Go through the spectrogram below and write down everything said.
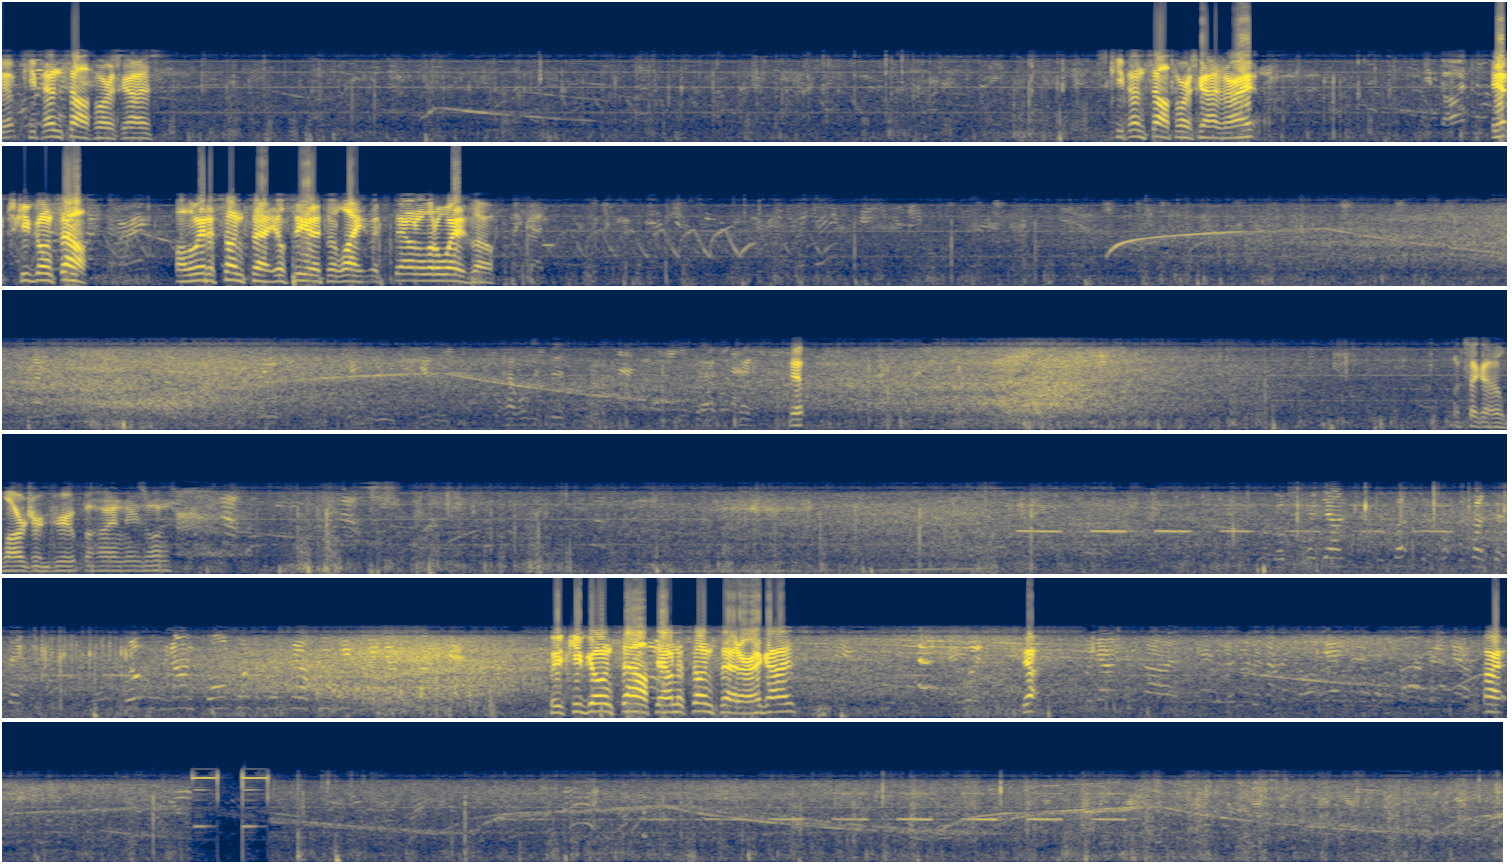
Yep, keep heading south for us, guys. Just keep heading south for us, guys, alright? Keep going? Yep, just keep going south. All the way to sunset. You'll see it. It's a light. It's down a little ways, though. Yep. Looks like a larger group behind these ones. The the please the keep going south down to sunset, alright, guys? Yeah. go down, uh, Alright.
